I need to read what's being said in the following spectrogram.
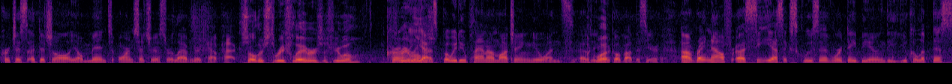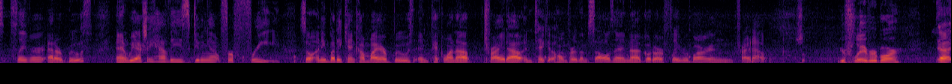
purchase additional, you know, mint, orange citrus, or lavender cap packs. So there's three flavors, if you will. Currently, yes, but we do plan on launching new ones as Like we what? go about this year. Uh, right now, for uh, CES exclusive, we're debuting the eucalyptus flavor at our booth, and we actually have these giving out for free. So anybody can come by our booth and pick one up, try it out, and take it home for themselves, and uh, go to our flavor bar and try it out. Your flavor bar. Uh,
